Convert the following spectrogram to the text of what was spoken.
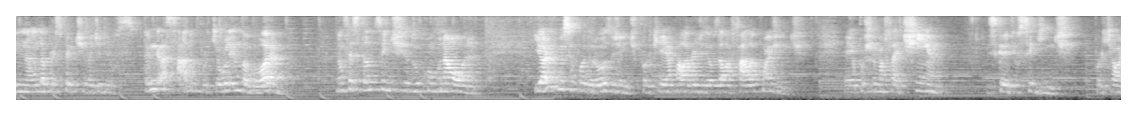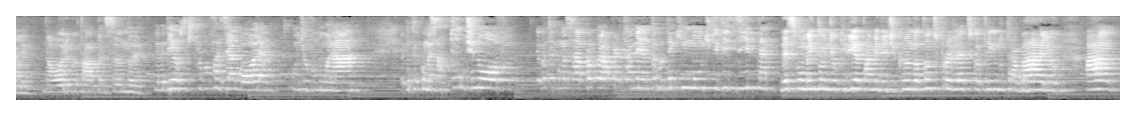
não da perspectiva de Deus. Tão engraçado porque eu lendo agora, não fez tanto sentido como na hora. E olha como isso é poderoso, gente, porque a palavra de Deus ela fala com a gente. Aí eu puxei uma fletinha e escrevi o seguinte, porque olha, na hora que eu tava pensando é: Meu Deus, o que, que eu vou fazer agora? Onde eu vou morar? Eu vou ter que começar tudo de novo. Eu vou ter que começar a procurar apartamento, eu vou ter que ir em um monte de visita. Nesse momento onde eu queria estar me dedicando a tantos projetos que eu tenho do trabalho, a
